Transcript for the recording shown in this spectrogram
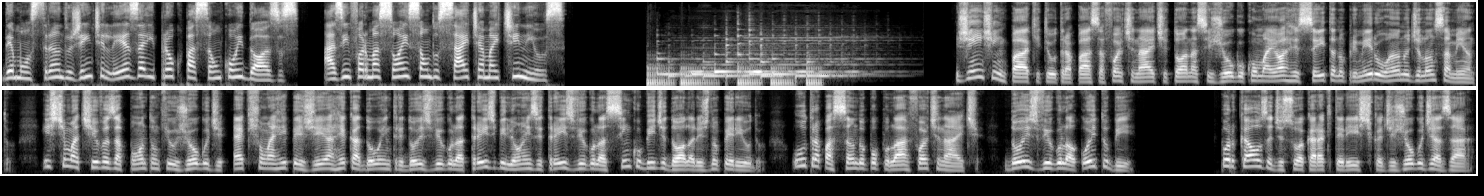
demonstrando gentileza e preocupação com idosos. As informações são do site MIT News. Genshin Impact ultrapassa Fortnite e torna-se jogo com maior receita no primeiro ano de lançamento. Estimativas apontam que o jogo de action RPG arrecadou entre 2,3 bilhões e 3,5 bi de dólares no período, ultrapassando o popular Fortnite, 2,8 bi. Por causa de sua característica de jogo de azar,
